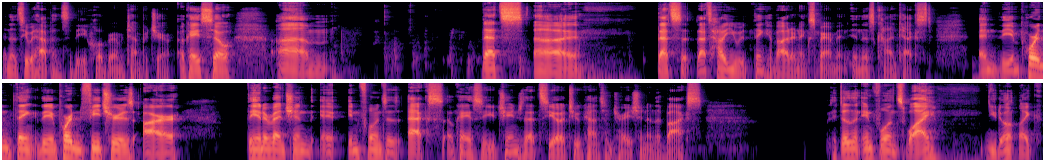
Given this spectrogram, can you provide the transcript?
and then see what happens to the equilibrium temperature. Okay, so um, that's uh, that's that's how you would think about an experiment in this context. And the important thing, the important features are the intervention influences X. Okay, so you change that CO2 concentration in the box. It doesn't influence Y. You don't like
